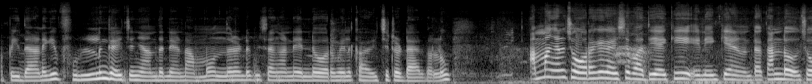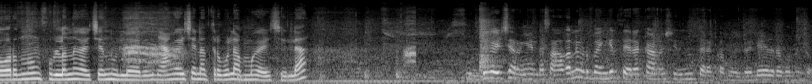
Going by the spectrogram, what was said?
അപ്പോൾ ഇതാണെങ്കിൽ ഫുള്ളും കഴിച്ച ഞാൻ തന്നെയാണ്. അമ്മ ഒന്നോ രണ്ടോ പീസ് അങ്ങാണ്ട് എന്റെ ഓർമ്മയിൽ കഴിച്ചിട്ടുണ്ടായിരുന്നുള്ളൂ. അമ്മ അങ്ങനെ ചോറൊക്കെ കഴിച്ച് മതിയാക്കി എണീക്കുകയാണ് കേട്ടോ. കണ്ടോ ചോറൊന്നും ഫുള്ളൊന്നും കഴിച്ചൊന്നും ഇല്ലായിരുന്നു. ഞാൻ കഴിച്ചതിന് അത്ര പോലും അമ്മ കഴിച്ചില്ല. ഫുഡ് കഴിച്ചിറങ്ങിയില്ല സാധാരണ ഇവിടെ ഭയങ്കര തിരക്കാണ്. പക്ഷെ ഇന്നും തിരക്കൊന്നുമില്ല. വലിയ തിരക്കൊന്നുമില്ല.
